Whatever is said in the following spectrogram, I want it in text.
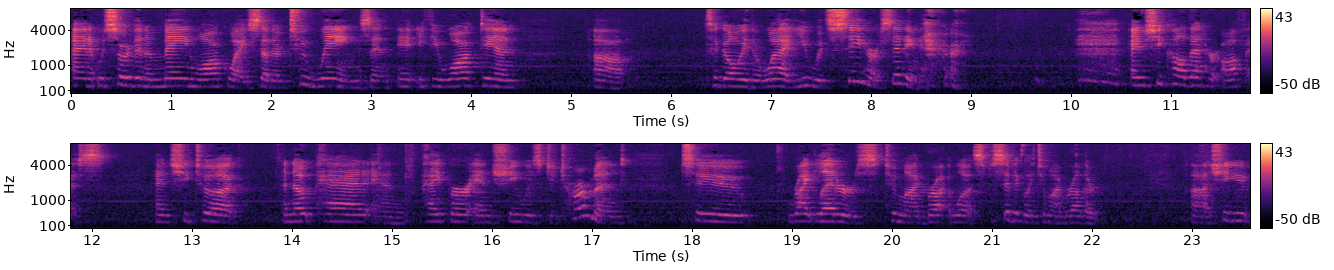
And it was sort of in a main walkway, so there are two wings, and if you walked in uh, to go either way, you would see her sitting there. and she called that her office. And she took a notepad and paper, and she was determined to write letters to my brother, well, specifically to my brother. Uh, she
